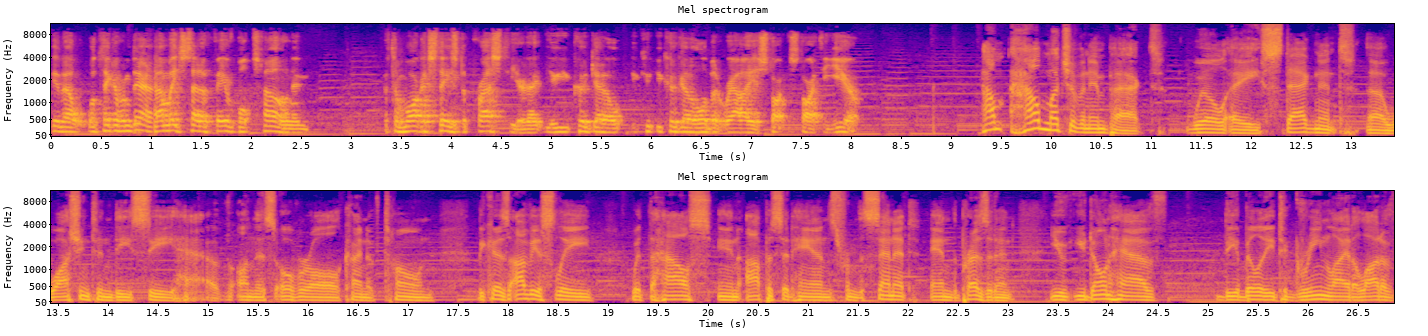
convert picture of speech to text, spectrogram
you know we'll take it from there. And that might set a favorable tone, and if the market stays depressed here, that you, you could get a you could, you could get a little bit rally to start start the year. How how much of an impact will a stagnant uh, Washington, D.C. have on this overall kind of tone? Because obviously, with the House in opposite hands from the Senate and the president, you, you don't have the ability to greenlight a lot of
